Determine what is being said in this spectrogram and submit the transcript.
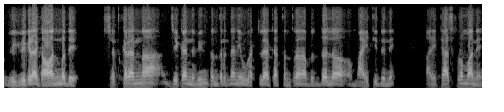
वेगवेगळ्या गावांमध्ये शेतकऱ्यांना जे काही नवीन तंत्रज्ञान येऊ घातलं आहे त्या तंत्रज्ञानाबद्दल माहिती देणे आणि त्याचप्रमाणे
